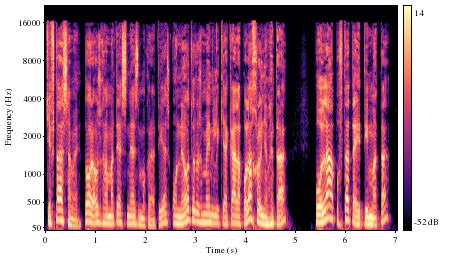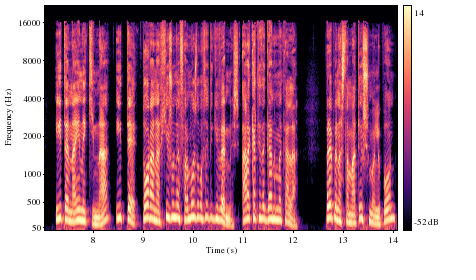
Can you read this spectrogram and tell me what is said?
και φτάσαμε τώρα ως γραμματέας της Νέας Δημοκρατίας, ο νεότερος μεν ηλικιακά, αλλά πολλά χρόνια μετά, πολλά από αυτά τα αιτήματα είτε να είναι κοινά, είτε τώρα να αρχίζουν να εφαρμόζονται από αυτή την κυβέρνηση. Άρα κάτι δεν κάνουμε καλά. Πρέπει να σταματήσουμε λοιπόν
